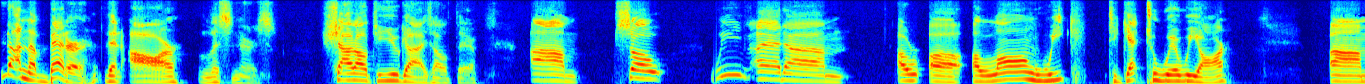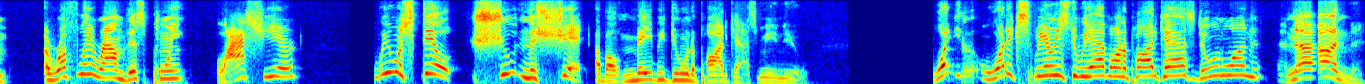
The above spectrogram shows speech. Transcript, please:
none better than our listeners. Shout out to you guys out there. Um, so we've had um, a, a a long week to get to where we are. Um, uh, roughly around this point last year, we were still shooting the shit about maybe doing a podcast, me and you. What what experience do we have on a podcast doing one? None.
